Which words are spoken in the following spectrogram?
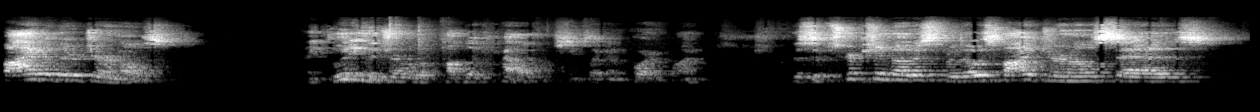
five of their journals, including the Journal of Public Health, which seems like an important one. The subscription notice for those five journals says,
